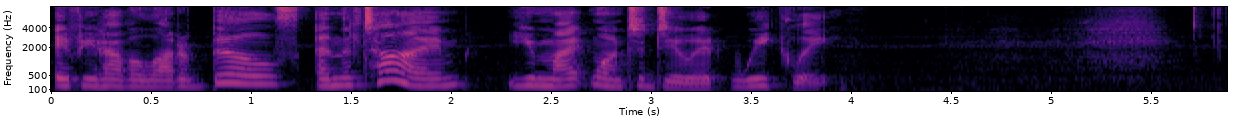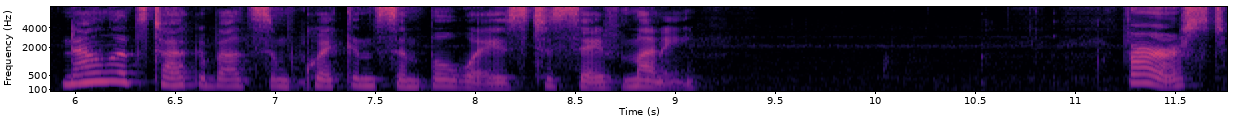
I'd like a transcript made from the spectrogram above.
If you have a lot of bills and the time, you might want to do it weekly. Now let's talk about some quick and simple ways to save money. First,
